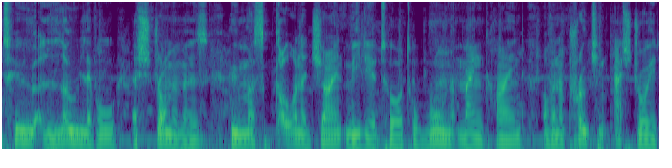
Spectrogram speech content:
two low level astronomers who must go on a giant media tour to warn mankind of an approaching asteroid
